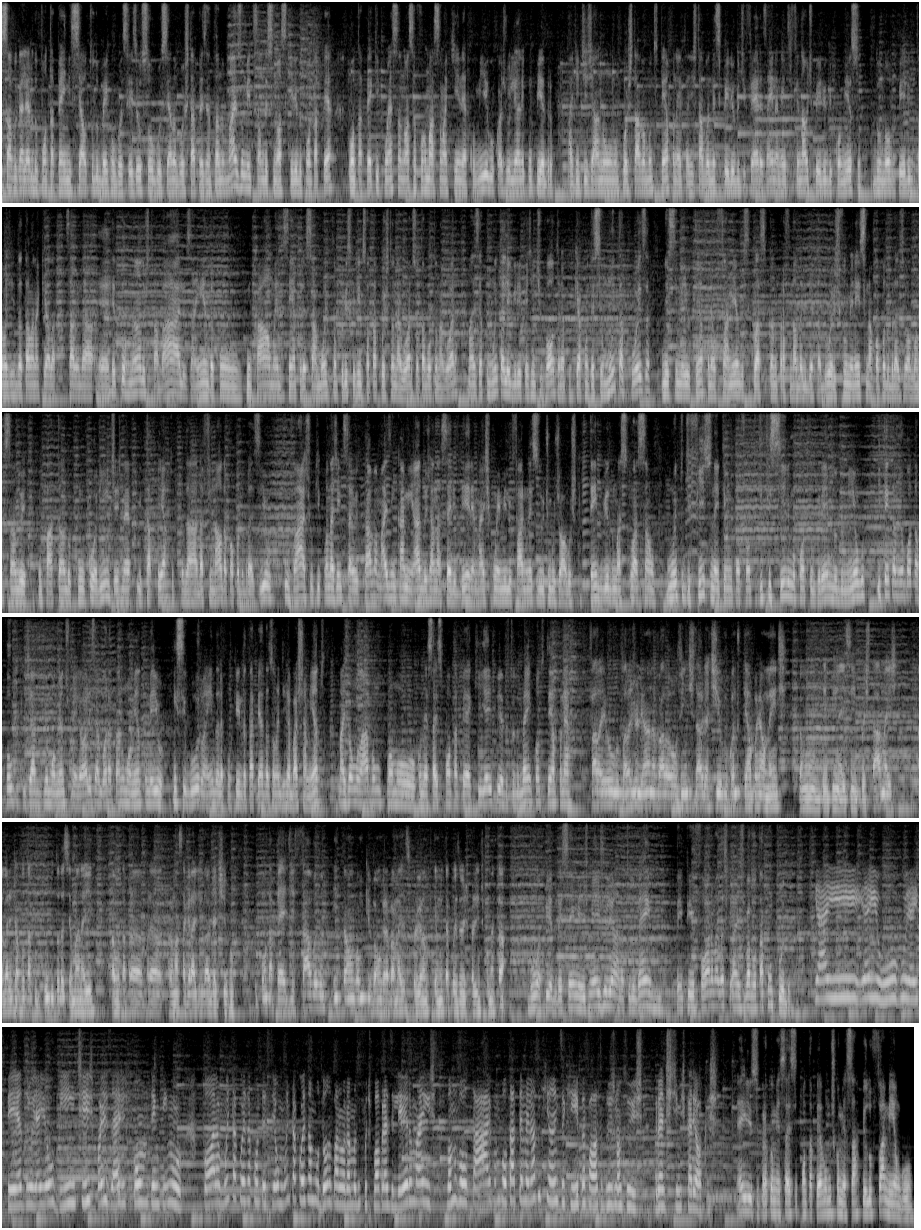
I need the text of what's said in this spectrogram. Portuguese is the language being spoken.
salve galera do Pontapé Inicial, tudo bem com vocês? Eu sou o Luciano, vou estar apresentando mais uma edição desse nosso querido Pontapé pontapé que com essa nossa formação aqui, né, comigo, com a Juliana e com o Pedro, a gente já não, não postava há muito tempo, né, então a gente estava nesse período de férias ainda, né, entre final de período e começo do novo período, então a gente ainda estava naquela, sabe, ainda é, retornando os trabalhos ainda com, com calma, ainda sem apressar muito, então por isso que a gente só está postando agora, só está voltando agora, mas é com muita alegria que a gente volta, né, porque aconteceu muita coisa nesse meio tempo, né, o Flamengo se classificando para a final da Libertadores, Fluminense na Copa do Brasil avançando e empatando com o Corinthians, né? E tá perto da, da final da Copa do Brasil. O Vasco, que quando a gente saiu estava mais encaminhado já na Série B, né? Mas com o Emílio Faro nesses últimos jogos tem vivido uma situação muito difícil, né? E tem um confronto dificílimo contra o Grêmio no domingo. E tem também o Botafogo, que já viveu momentos melhores e agora está num momento meio inseguro ainda, né? Porque ainda está perto da zona de rebaixamento. Mas vamos lá, vamos, vamos começar esse pontapé aqui. E aí, Pedro, tudo bem? Quanto tempo, né? Fala Hugo, fala Juliana, fala ouvintes da Audiativo, quanto tempo realmente. Estamos um tempinho aí sem postar, mas agora a gente vai voltar com tudo toda semana aí, vai voltar para a nossa grade da Audiativo o pontapé de sábado. Então vamos que vamos gravar mais esse programa que tem muita coisa hoje para a gente comentar. Boa, Pedro, esse aí mesmo. E aí, Juliana, tudo bem? Tempinho fora, mas acho que a gente vai voltar com tudo. E aí, e aí, Hugo, e aí, Pedro, e aí, ouvintes? Pois é, a gente ficou um tempinho fora, muita coisa aconteceu, muita coisa mudou no panorama do futebol brasileiro, mas vamos voltar e vamos voltar a ter melhor do que antes aqui para falar sobre os nossos grandes times cariocas. É isso, para começar esse pontapé, vamos começar pelo Flamengo.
